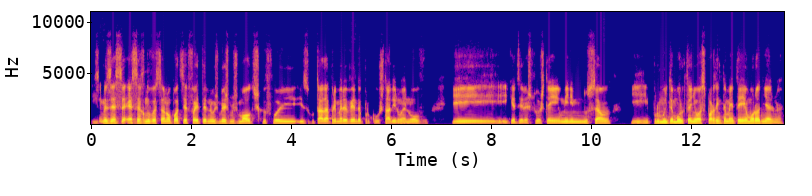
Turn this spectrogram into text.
E, Sim, mas essa, essa renovação não pode ser feita nos mesmos moldes que foi executada a primeira venda, porque o estádio não é novo e, quer dizer, as pessoas têm o um mínimo de noção e por muito amor que tenham ao Sporting também têm amor ao dinheiro, não é?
